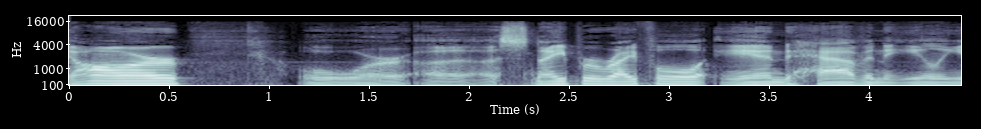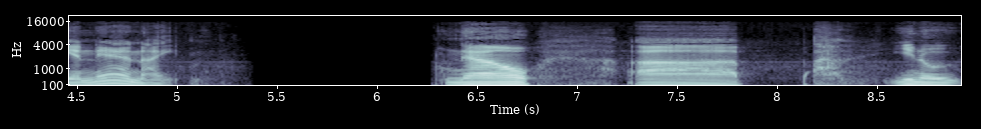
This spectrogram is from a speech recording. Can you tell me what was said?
AR or a, a sniper rifle, and have an alien nanite. Now, uh, you know,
